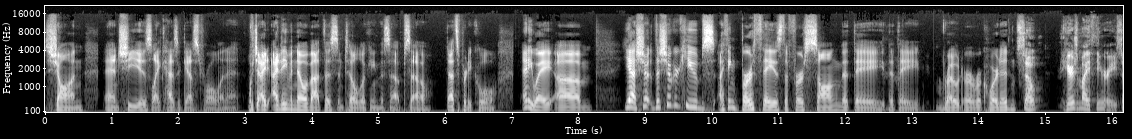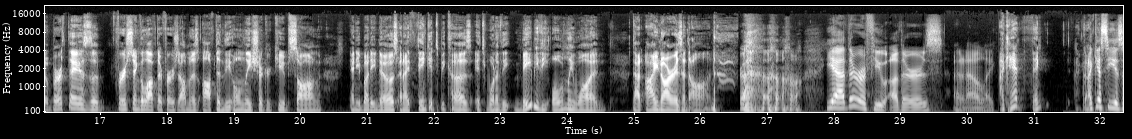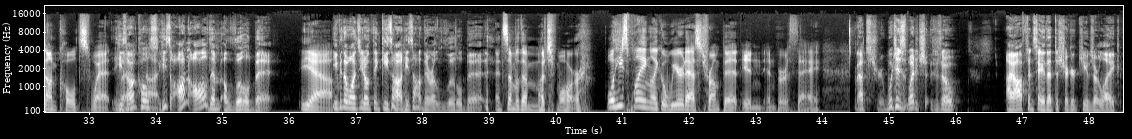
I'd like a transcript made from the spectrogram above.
Sjón, and she is like has a guest role in it, which I I didn't even know about this until looking this up. So that's pretty cool. Anyway, um, yeah, Su- the Sugar Cubes. I think "Birthday" is the first song that they that they wrote or recorded. So here's my theory. So Birthday is the first single off their first album is often the only Sugar Cube song anybody knows. And I think it's because it's one of the maybe the only one that Einar isn't on. yeah, there are a few others. I don't know, like I can't think I guess he is on Cold Sweat. he's on cold not- he's on all of them a little bit. Yeah, Even the ones you don't think he's on, he's on there a little bit. and some of them much more. Well, he's playing like a weird ass trumpet in in Birthday. That's true. Which is what sh- so I often say that the Sugar Cubes are like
